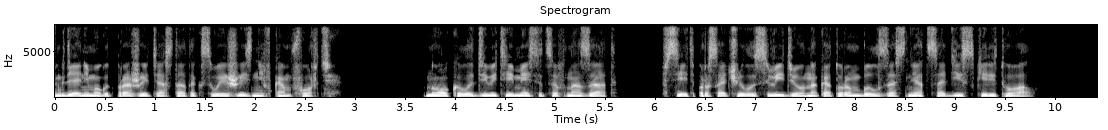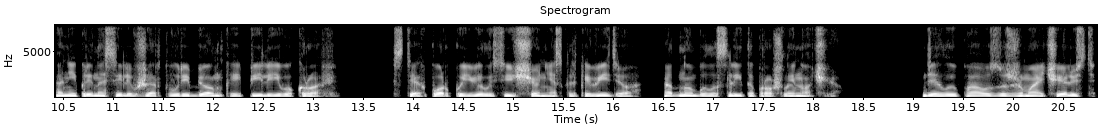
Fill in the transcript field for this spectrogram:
где они могут прожить остаток своей жизни в комфорте. Но около девяти месяцев назад в сеть просочилось видео, на котором был заснят садистский ритуал. Они приносили в жертву ребенка и пили его кровь. С тех пор появилось еще несколько видео, одно было слито прошлой ночью. Делаю паузу, сжимая челюсть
